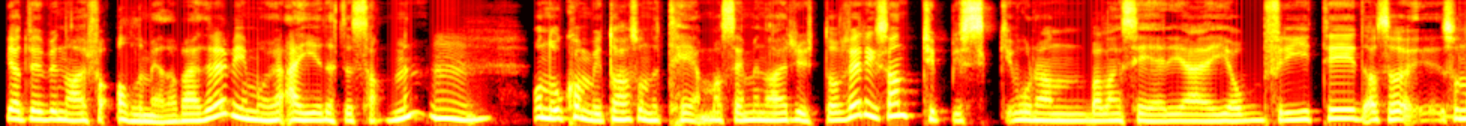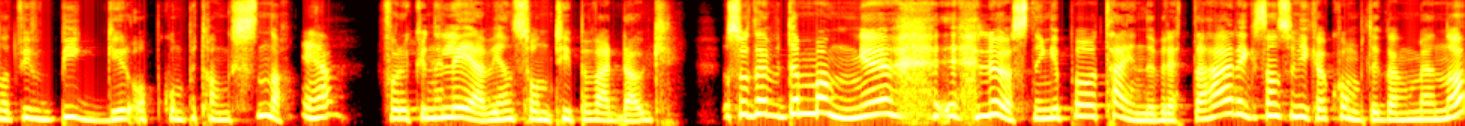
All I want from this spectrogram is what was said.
Vi har et webinar for alle medarbeidere, vi må jo eie dette sammen. Mm. Og nå kommer vi til å ha sånne temaseminarer utover. Typisk hvordan balanserer jeg jobb, fritid? Altså, sånn at vi bygger opp kompetansen da, ja. for å kunne leve i en sånn type hverdag. Så det, det, er mange løsninger på tegnebrettet her som vi ikke har kommet i gang med ennå.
